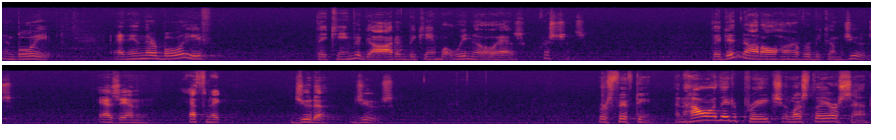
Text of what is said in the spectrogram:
and believed. And in their belief, they came to God and became what we know as Christians. They did not all, however, become Jews, as in ethnic Judah Jews. Verse 15 And how are they to preach unless they are sent?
